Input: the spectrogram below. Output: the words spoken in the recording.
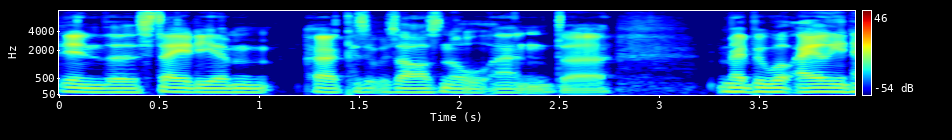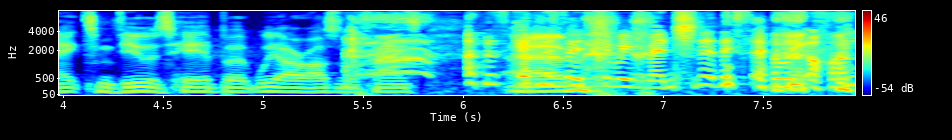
in the stadium because it was Arsenal and. Maybe we'll alienate some viewers here, but we are Arsenal fans. I was going to um, say, should we mention it this early on?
